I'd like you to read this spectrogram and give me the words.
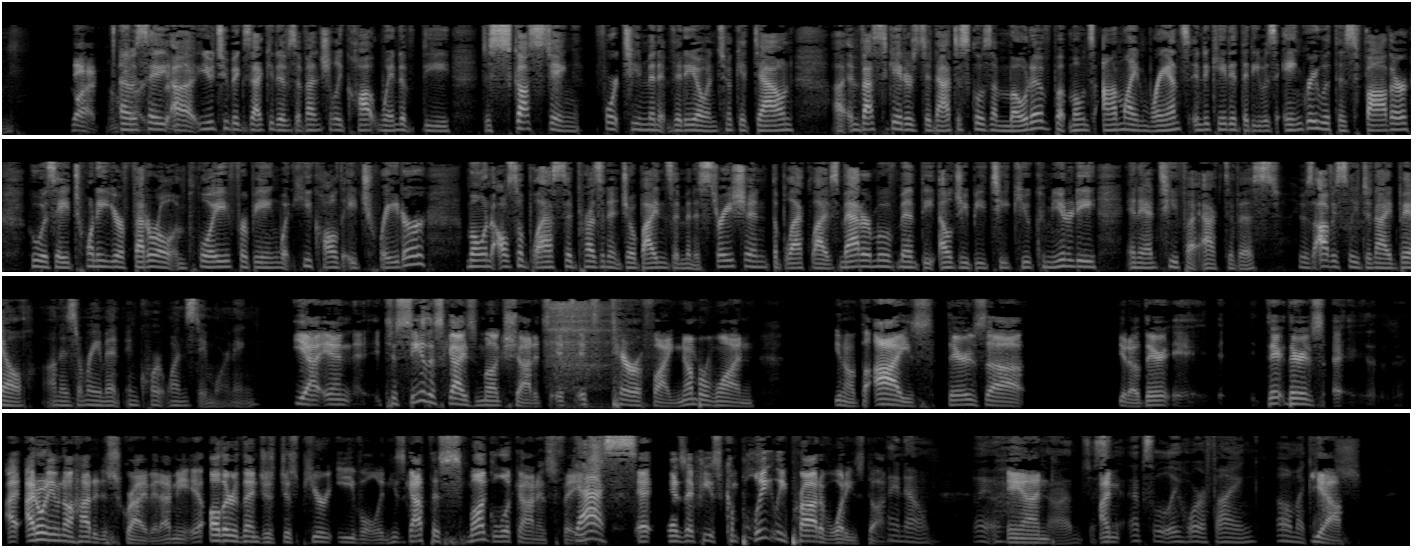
Go ahead. I'm I would sorry. say uh, YouTube executives eventually caught wind of the disgusting 14 minute video and took it down. Uh, investigators did not disclose a motive, but Moan's online rants indicated that he was angry with his father, who was a 20 year federal employee, for being what he called a traitor. Moan also blasted President Joe Biden's administration, the Black Lives Matter movement, the LGBTQ community, and Antifa activists. He was obviously denied bail on his arraignment in court Wednesday morning. Yeah, and to see this guy's mugshot, it's it's it's terrifying. Number one, you know, the eyes. There's uh, you know, there, there there's. Uh, I, I don't even know how to describe it. I mean, other than just just pure evil, and he's got this smug look on his face, Yes. a- as if he's completely proud of what he's done. I know. I- oh, And God, just I'm- absolutely horrifying. Oh my gosh. Yeah.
